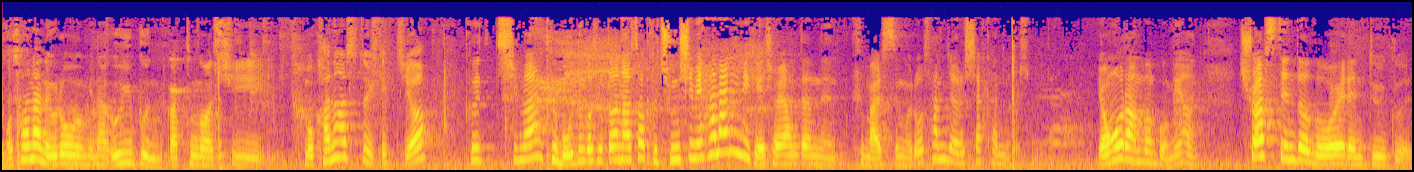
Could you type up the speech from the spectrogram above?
뭐 선한 의로움이나 의분 같은 것이 뭐 가능할 수도 있겠지요. 그렇지만 그 모든 것을 떠나서 그 중심에 하나님이 계셔야 한다는 그 말씀으로 3절을 시작하는 것입니다. 영어로 한번 보면 Trust in the Lord and do good.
